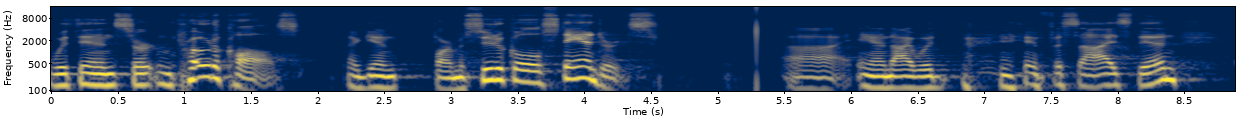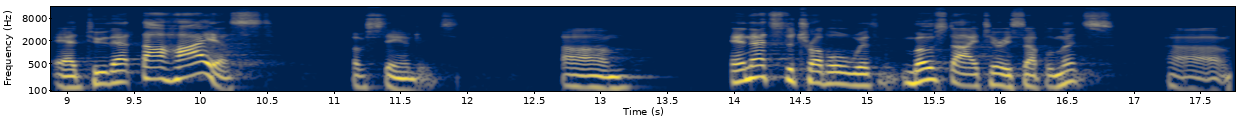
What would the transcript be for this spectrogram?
within certain protocols, again, pharmaceutical standards. Uh, and I would emphasize then, add to that the highest of standards. Um, and that's the trouble with most dietary supplements. Uh,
